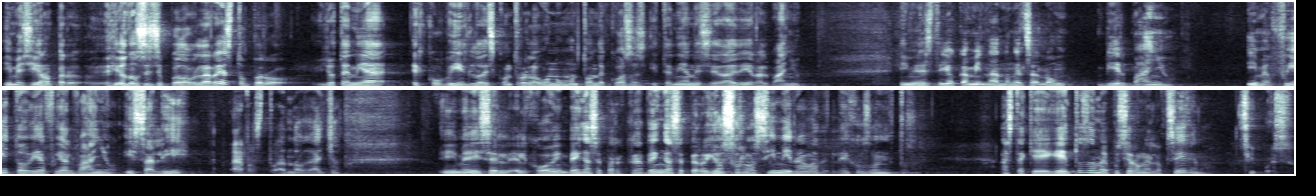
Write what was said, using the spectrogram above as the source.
Y me dijeron, pero yo no sé si puedo hablar esto, pero yo tenía, el COVID lo descontrola uno un montón de cosas y tenía necesidad de ir al baño. Y mire, estoy yo caminando en el salón, vi el baño y me fui, todavía fui al baño y salí arrastrando gachos. Y me dice el, joven, véngase para acá, véngase, pero yo solo así miraba de lejos, don Héctor. Hasta que llegué, entonces me pusieron el oxígeno. Sí, pues.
